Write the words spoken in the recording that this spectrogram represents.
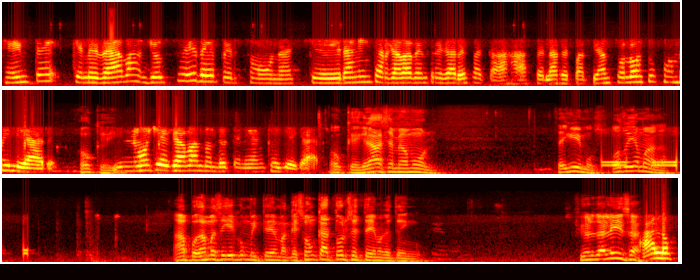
gente que le daban, yo sé de personas que eran encargadas de entregar esa caja, se la repartían solo a sus familiares y no llegaban donde tenían que llegar. Ok, gracias, mi amor. Seguimos. Otra llamada. Ah, pues dame seguir con mi tema, que son 14 temas que tengo. Fiordalisa. Aló.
